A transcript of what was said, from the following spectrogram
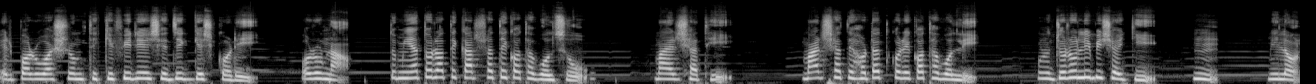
এরপর ওয়াশরুম থেকে ফিরে এসে জিজ্ঞেস করে, অরুণা, তুমি এত রাতে কার সাথে কথা বলছো? মায়ের সাথে। মায়ের সাথে হঠাৎ করে কথা বললি? কোনো জরুরি বিষয় কি? হুম, মিলন,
